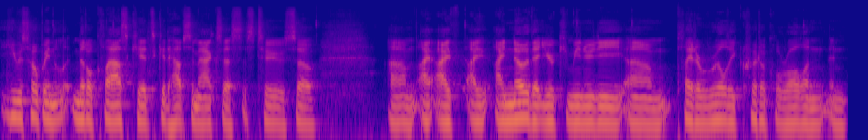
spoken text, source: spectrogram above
he was hoping middle class kids could have some accesses too. So um, I, I, I know that your community um, played a really critical role in, in,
